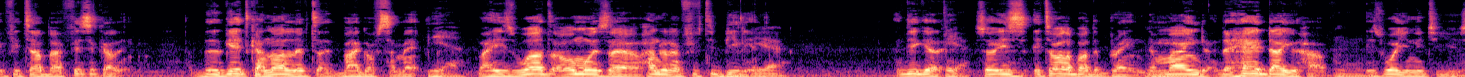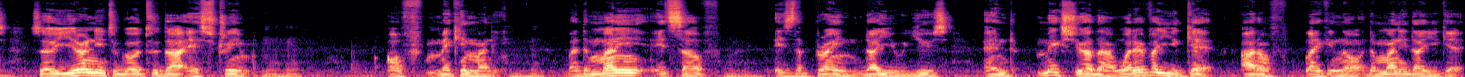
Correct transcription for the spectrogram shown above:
If it's about physical, Bill Gates cannot lift a bag of cement, Yeah. but he's worth almost uh, 150 billion. Yeah. Do you get it? Yeah. So it's it's all about the brain, the mind, the head that you have is what you need to use. So you don't need to go to that extreme of making money, but the money itself is the brain that you use, and make sure that whatever you get out of like you know the money that you get,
